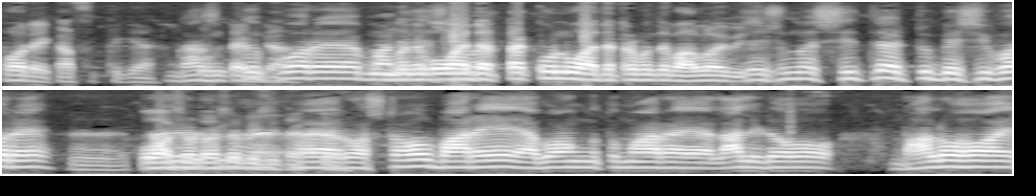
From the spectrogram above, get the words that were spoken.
ফরে গাছের থেকে? কোন টাইমটা? পরে মানে মানে ওয়েদারটা কোন ওয়েদারটার মধ্যে ভালো হয় বেশি? সময় শীতটা একটু বেশি পরে হ্যাঁ কুয়াশা টুয়াশা বেশি থাকে। হ্যাঁ, রসটাও বাড়ে এবং তোমার লালিটাও ভালো হয়।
